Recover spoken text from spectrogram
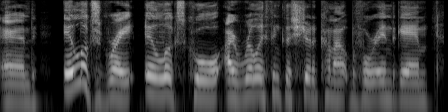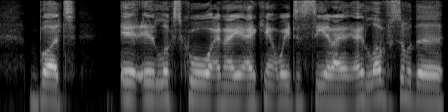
and it looks great. It looks cool. I really think this should have come out before Endgame, but it, it looks cool, and I, I can't wait to see it. I, I love some of the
